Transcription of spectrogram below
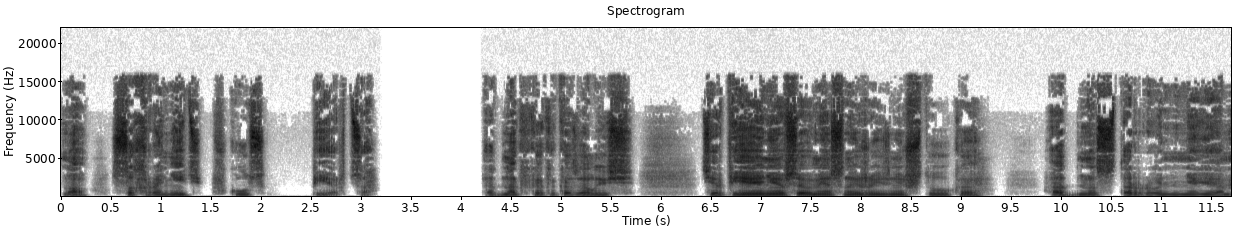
но сохранить вкус перца. Однако, как оказалось, терпение в совместной жизни штука односторонняя.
